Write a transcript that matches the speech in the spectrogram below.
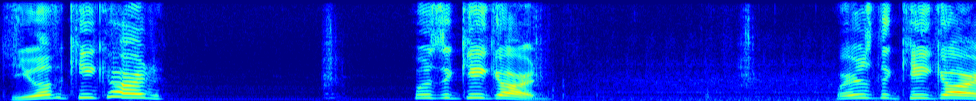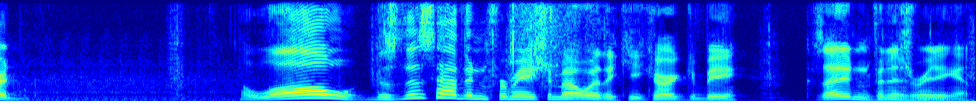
Do you have a key card? Who's the key card? Where's the key card? Hello? Does this have information about where the key card could be? Because I didn't finish reading it.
